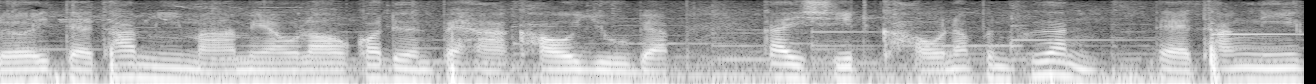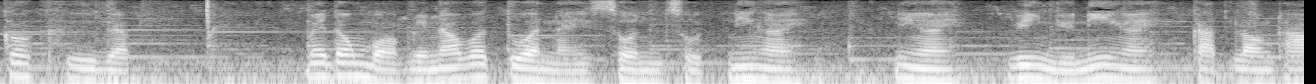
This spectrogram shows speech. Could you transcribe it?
เลย แต่ถ้ามีหมาแมวเราก็เดินไปหาเขาอยู่แบบใกล้ชิดเขานะเพื่อนๆ แต่ทั้งนี้ก็คือแบบไม่ต้องบอกเลยนะว่าตัวไหนสนสุดนี่ไง นี่ไง วิ่งอยู่นี่ไง กัดรองเท้า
